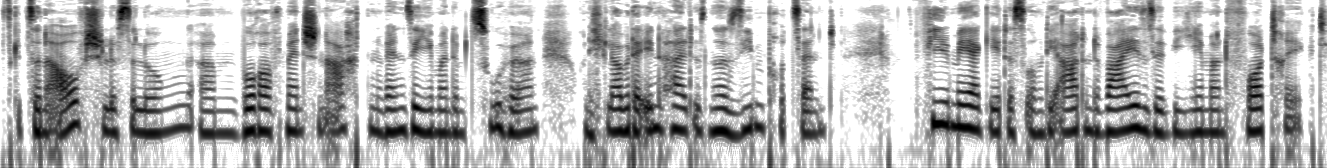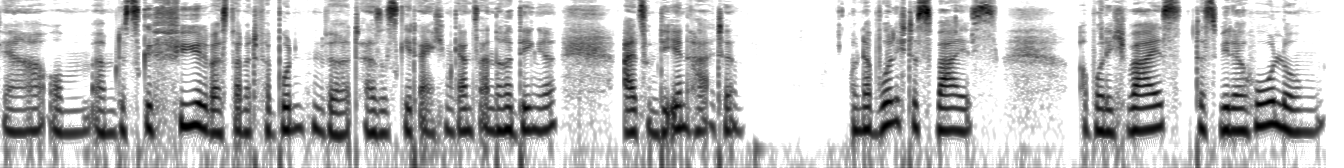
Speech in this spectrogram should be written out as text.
es gibt so eine Aufschlüsselung, ähm, worauf Menschen achten, wenn sie jemandem zuhören. Und ich glaube, der Inhalt ist nur sieben Prozent. Vielmehr geht es um die Art und Weise, wie jemand vorträgt, ja, um ähm, das Gefühl, was damit verbunden wird. Also es geht eigentlich um ganz andere Dinge als um die Inhalte. Und obwohl ich das weiß, obwohl ich weiß, dass Wiederholung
